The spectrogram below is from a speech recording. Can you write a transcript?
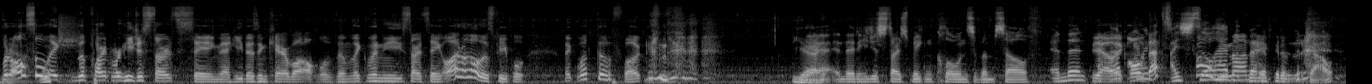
But Yeah, also which- like the part where he just starts saying that he doesn't care about all of them. Like when he starts saying, "Oh, I don't know those people." Like what the fuck? yeah, and then he just starts making clones of himself, and then Yeah, that like, oh, point, that's I still probably had the benefit Nick. of the doubt.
